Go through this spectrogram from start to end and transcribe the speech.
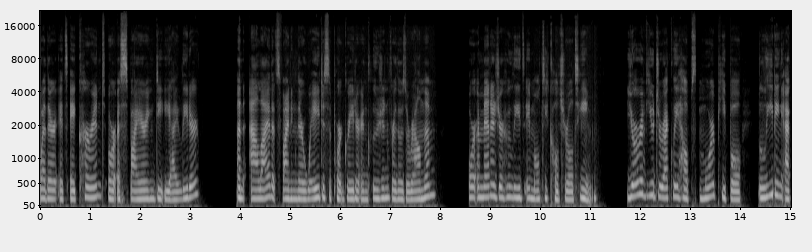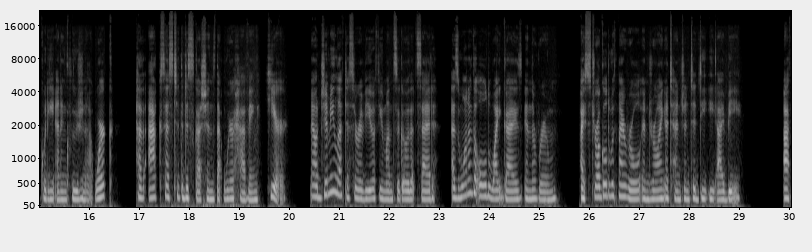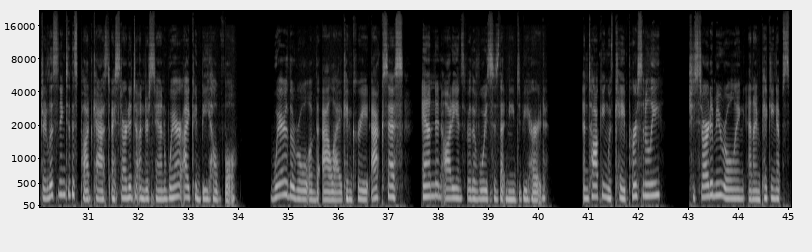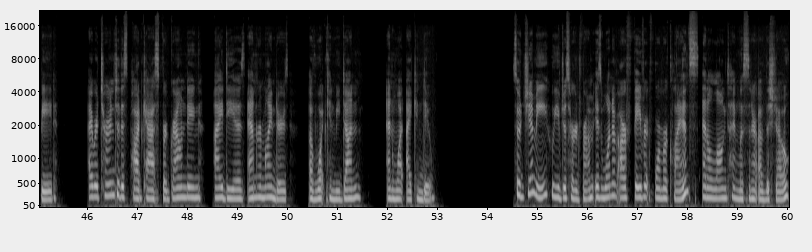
whether it's a current or aspiring DEI leader, an ally that's finding their way to support greater inclusion for those around them, or a manager who leads a multicultural team. Your review directly helps more people leading equity and inclusion at work have access to the discussions that we're having here. Now, Jimmy left us a review a few months ago that said, As one of the old white guys in the room, I struggled with my role in drawing attention to DEIB. After listening to this podcast, I started to understand where I could be helpful, where the role of the ally can create access and an audience for the voices that need to be heard. And talking with Kay personally, she started me rolling and I'm picking up speed. I return to this podcast for grounding, ideas, and reminders of what can be done and what I can do. So, Jimmy, who you've just heard from, is one of our favorite former clients and a longtime listener of the show.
